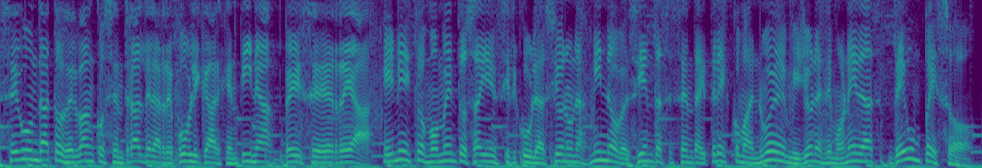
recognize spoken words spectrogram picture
Según datos del Banco Central de la República Argentina, BCRA, en estos momentos hay en circulación unas 1.963,9 millones de monedas de un peso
